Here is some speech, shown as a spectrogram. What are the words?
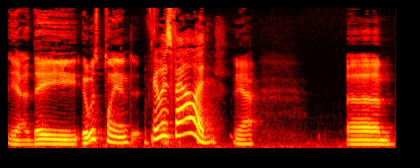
yeah, they it was planned. It was valid. Yeah. Um.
